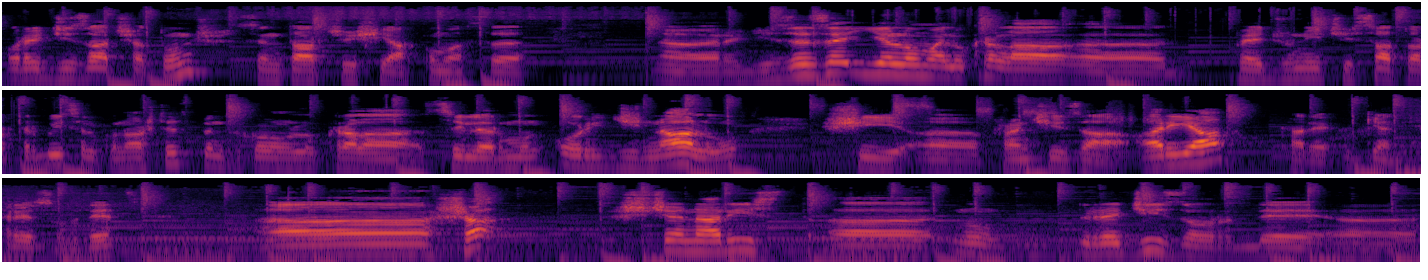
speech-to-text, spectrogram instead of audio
o regizat și atunci, se întoarce și acum să uh, regizeze, el a mai lucrat la, uh, pe Junichi Sato, ar trebui să-l cunoașteți pentru că a lucrat la Sailor Moon originalul, și uh, franciza Aria, care, again, trebuie să o vedeți. Uh, așa, scenarist, uh, nu, regizor de uh,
